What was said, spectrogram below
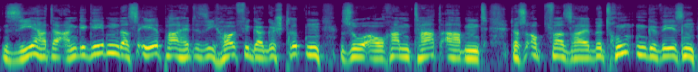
Sie hatte angegeben, das Ehepaar hätte sich häufiger gestritten, so auch am Tatabend. Das Opfer sei betrunken gewesen.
